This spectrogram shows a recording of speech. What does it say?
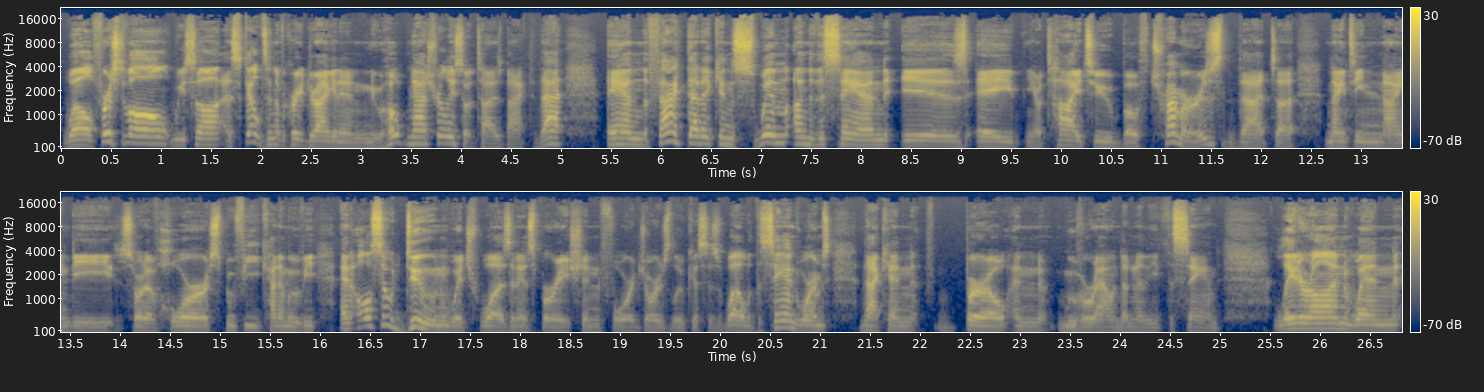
well, first of all, we saw a skeleton of a Krayt Dragon in New Hope naturally, so it ties back to that. And the fact that it can swim under the sand is a you know tie to both Tremors, that uh, 1990 sort of horror spoofy kind of movie, and also Dune, which was an inspiration for George Lucas as well, with the sandworms that can burrow and move around underneath the sand. Later on, when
